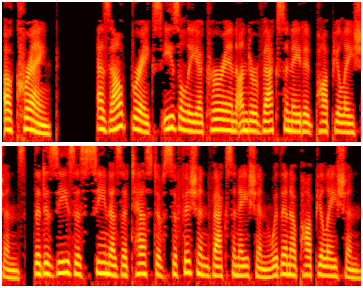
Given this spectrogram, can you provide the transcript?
a crank as outbreaks easily occur in under-vaccinated populations, the disease is seen as a test of sufficient vaccination within a population.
